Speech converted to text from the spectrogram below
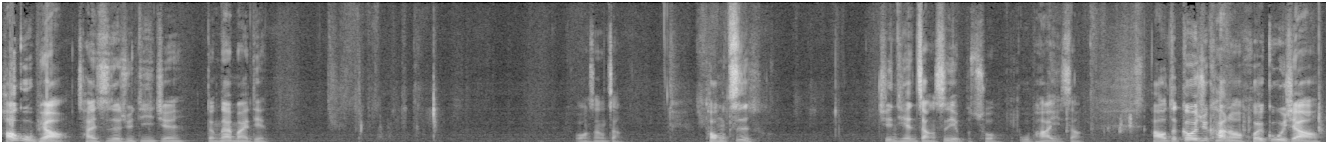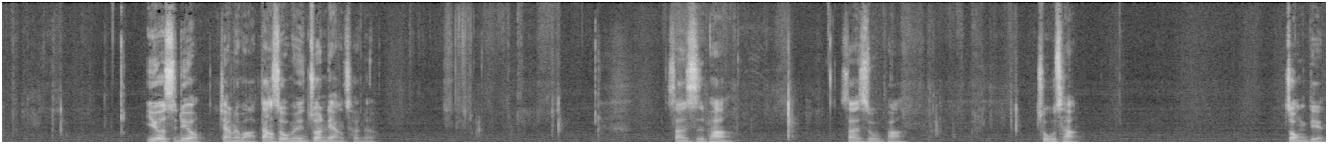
好股票才值得去低阶，等待买点，往上涨。同志今天涨势也不错，五趴以上。好的，各位去看哦，回顾一下哦。一月二十六讲了吧？当时我们赚两成了，三四趴，三十五趴。出场，重点，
